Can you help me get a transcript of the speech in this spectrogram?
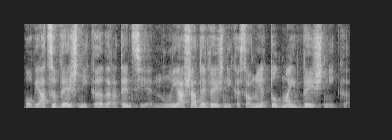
o viață veșnică, dar atenție, nu e așa de veșnică sau nu e tocmai veșnică.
